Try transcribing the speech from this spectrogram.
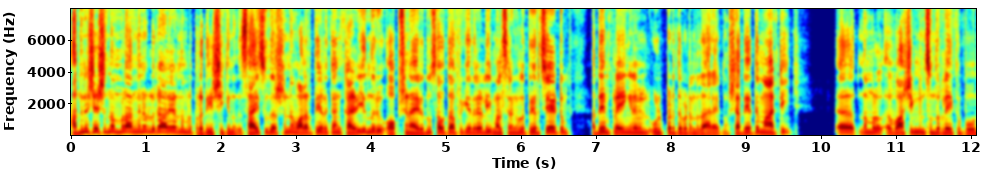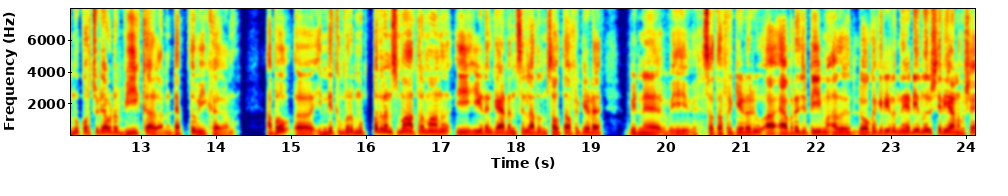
അതിനുശേഷം നമ്മൾ അങ്ങനെയുള്ള ഒരാളെയാണ് നമ്മൾ പ്രതീക്ഷിക്കുന്നത്. സായി സുദർശനെ വളർത്തിയെടുക്കാൻ കഴിയുന്നൊരു ഓപ്ഷനായിരുന്നു സൗത്ത് ആഫ്രിക്കയെതിരെയുള്ള ഈ മത്സരങ്ങളിൽ തീർച്ചയായിട്ടും അദ്ദേഹം പ്ലേയിങ് ലെവലിൽ ഉൾപ്പെടുത്തപ്പെടേണ്ടതായിരുന്നു പക്ഷെ അദ്ദേഹത്തെ മാറ്റി നമ്മൾ വാഷിങ്ടൺ സുന്ദറിലേക്ക് പോകുന്നു. കുറച്ചുകൂടി അവിടെ വീക്കാകാണ് ഡെപ്ത് വീക്കാകാണ് അപ്പോൾ ഇന്ത്യയ്ക്ക് വെറും മുപ്പത് റൺസ് മാത്രമാണ് ഈ ഈഡൻ കാഡൻസിൽ അതും സൗത്ത് ആഫ്രിക്കയുടെ പിന്നെ ഈ സൗത്ത് ആഫ്രിക്കയുടെ ഒരു ആവറേജ് ടീം അത് ലോക കിരീടം നേടിയെന്നത് ശരിയാണ്. പക്ഷേ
